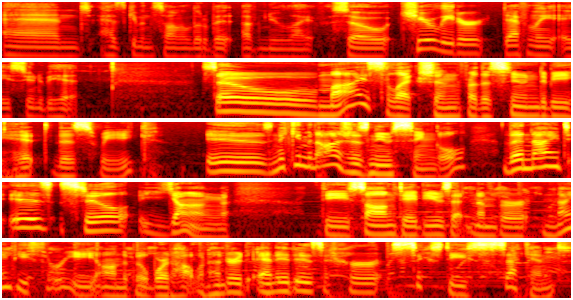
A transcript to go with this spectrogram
and has given the song a little bit of new life. So, cheerleader, definitely a soon-to-be hit. So my selection for the soon-to-be hit this week is Nicki Minaj's new single, "The Night Is Still Young." The song debuts at number 93 on the Billboard Hot 100, and it is her 62nd,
